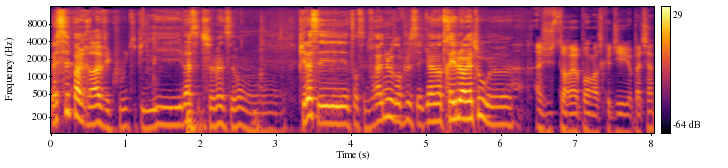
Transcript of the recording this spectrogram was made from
Mais c'est pas grave, écoute. Puis là, cette semaine, c'est bon. Puis là, c'est Attends, c'est une vraie news en plus. C'est quand même un trailer et tout. Euh. Ah, juste répondre à ce que dit Yopachan.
